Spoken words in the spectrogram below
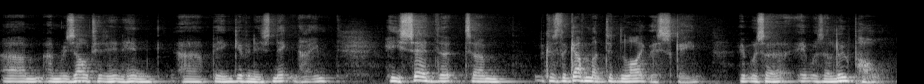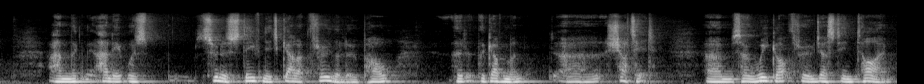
um, and resulted in him uh, being given his nickname. He said that um, because the government didn't like this scheme, it was a it was a loophole, and the, and it was as soon as Stevenage galloped through the loophole, that the government uh, shut it. Um, so we got through just in time.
